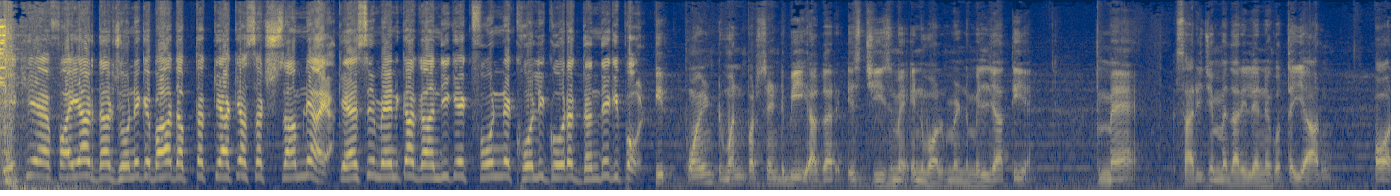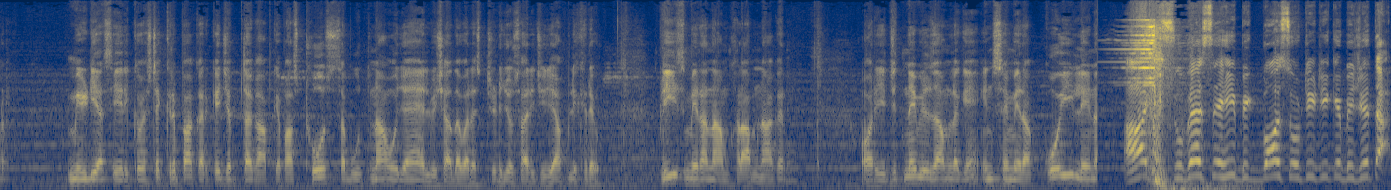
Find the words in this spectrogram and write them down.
देखिए एफआईआर दर्ज होने के बाद अब तक क्या क्या सच सामने आया? कैसे मेनका गांधी के एक फ़ोन ने खोली गोरख धंधे की पोल? पॉइंट वन परसेंट भी अगर इस चीज़ में इन्वॉल्वमेंट मिल जाती है मैं सारी ज़िम्मेदारी लेने को तैयार हूँ और मीडिया से रिक्वेस्ट है कृपा करके जब तक आपके पास ठोस सबूत ना हो जाए एलविश यादव अरेस्टेड जो सारी चीज़ें आप लिख रहे हो प्लीज़ मेरा नाम खराब ना करें और ये जितने भी इल्ज़ाम लगे इनसे मेरा कोई लेना आज सुबह से ही बिग बॉस ओटीटी के विजेता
